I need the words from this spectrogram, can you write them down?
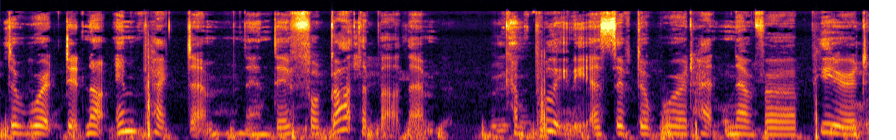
the word did not impact them and they forgot about them completely as if the word had never appeared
